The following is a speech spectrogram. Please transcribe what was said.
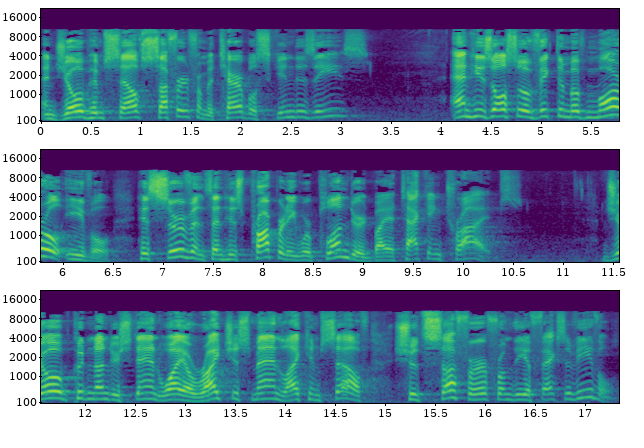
and Job himself suffered from a terrible skin disease. And he's also a victim of moral evil. His servants and his property were plundered by attacking tribes. Job couldn't understand why a righteous man like himself should suffer from the effects of evil.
